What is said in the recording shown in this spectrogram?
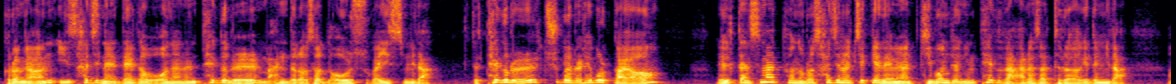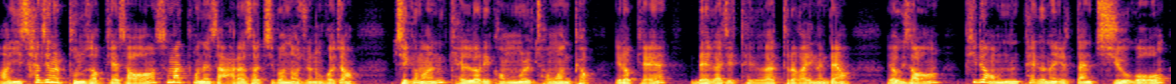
그러면 이 사진에 내가 원하는 태그를 만들어서 넣을 수가 있습니다. 자, 태그를 추가를 해볼까요? 일단 스마트폰으로 사진을 찍게 되면 기본적인 태그가 알아서 들어가게 됩니다. 어, 이 사진을 분석해서 스마트폰에서 알아서 집어넣어 주는 거죠. 지금은 갤러리 건물 정원벽 이렇게 네 가지 태그가 들어가 있는데요. 여기서 필요 없는 태그는 일단 지우고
